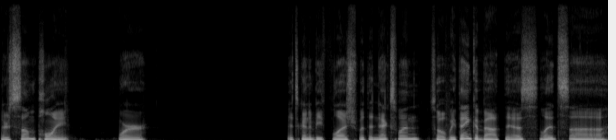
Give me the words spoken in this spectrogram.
there's some point where it's going to be flush with the next one. So if we think about this, let's uh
